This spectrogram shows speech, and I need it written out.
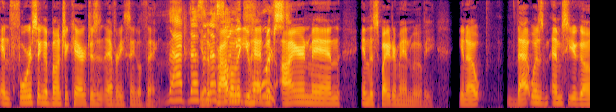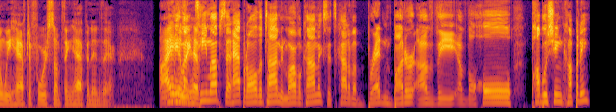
and forcing a bunch of characters in every single thing. that doesn't. the problem that you had with. Iron Man in the Spider-Man movie. You know, that was MCU going. We have to force something happen in there. I mean like have, team ups that happen all the time in Marvel Comics? It's kind of a bread and butter of the of the whole publishing company.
